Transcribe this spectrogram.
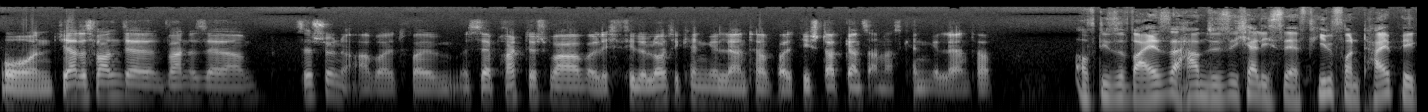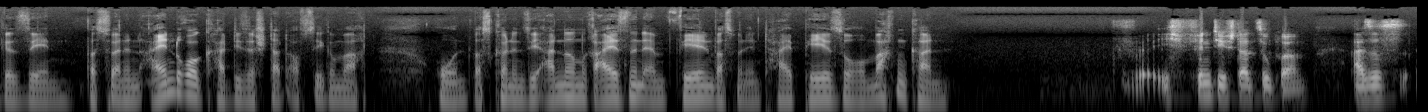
Und ja, das war, sehr, war eine sehr, sehr schöne Arbeit, weil es sehr praktisch war, weil ich viele Leute kennengelernt habe, weil ich die Stadt ganz anders kennengelernt habe. Auf diese Weise haben Sie sicherlich sehr viel von Taipei gesehen. Was für einen Eindruck hat diese Stadt auf Sie gemacht? Und was können Sie anderen Reisenden empfehlen, was man in Taipei so machen kann? Ich finde die Stadt super. Also es ist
